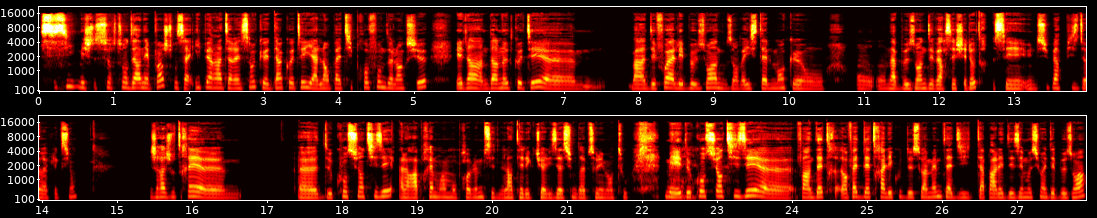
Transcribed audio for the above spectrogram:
Si si, mais sur ton dernier point, je trouve ça hyper intéressant que d'un côté il y a l'empathie profonde de l'anxieux et d'un autre côté, euh, bah des fois les besoins nous envahissent tellement qu'on on, on a besoin de déverser chez l'autre. C'est une super piste de réflexion je rajouterais euh, euh, de conscientiser. Alors après, moi, mon problème, c'est de l'intellectualisation d'absolument tout, mais de conscientiser, euh, enfin d'être, en fait, d'être à l'écoute de soi-même. T'as dit, t'as parlé des émotions et des besoins.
